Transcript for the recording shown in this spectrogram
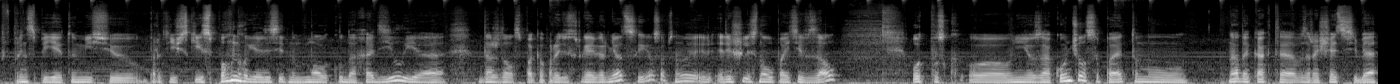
В принципе, я эту миссию практически исполнил. Я действительно мало куда ходил. Я дождался, пока продюсер Гай вернется. И, собственно, мы решили снова пойти в зал отпуск э, у нее закончился, поэтому надо как-то возвращать себя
